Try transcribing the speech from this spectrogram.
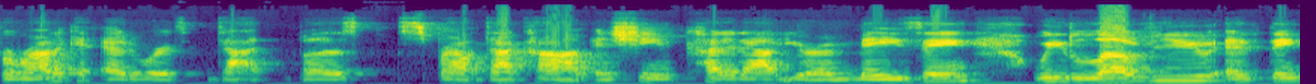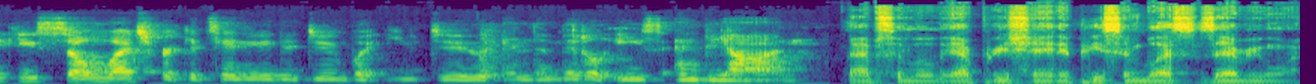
veronicaedwards.buzzsprout.com. And Sheem, cut it out. You're amazing. We love you and thank you so much for continuing to do what you do in the Middle East and beyond. Absolutely. I appreciate it. Peace and blessings, everyone.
